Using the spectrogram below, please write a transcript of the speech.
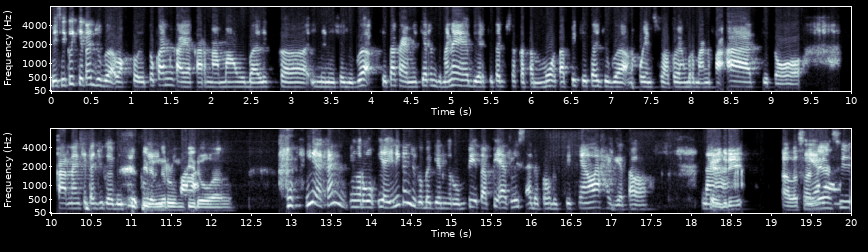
Basically kita juga waktu itu kan kayak karena mau balik ke Indonesia juga, kita kayak mikir gimana ya biar kita bisa ketemu, tapi kita juga ngakuin sesuatu yang bermanfaat gitu. Karena kita juga bisa Tidak ngerumpi doang iya kan ngeru ya ini kan juga bagian ngerumpi tapi at least ada produktifnya lah gitu. Nah, Oke, jadi alasannya iya. sih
